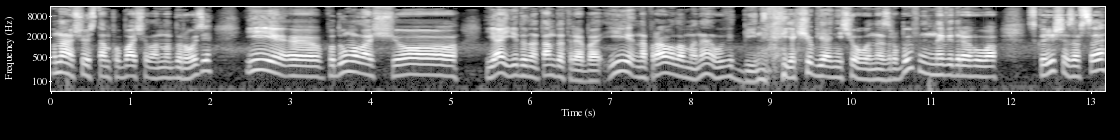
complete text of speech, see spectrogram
вона щось там побачила на дорозі і е, подумала, що я їду на там, де треба, і направила мене у відбійник. Якщо б я нічого не зробив, не відреагував, скоріше за все,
